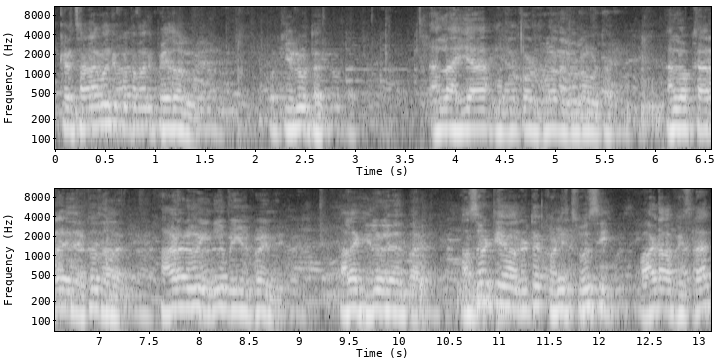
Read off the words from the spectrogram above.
ఇక్కడ చాలామంది కొంతమంది పేదోళ్ళు ఒక ఇల్లు ఉంటుంది అందులో అయ్యా ముగ్గురు కొడుకులు నలుగురు ఉంటారు. అందులో ఒక కర్ర ఇది ఎటు చాలు ఆడడం ఇల్లు మిగిలిపోయింది. అలాగే ఇల్లు లేదు బాగా అసొంటి ఏమన్నంటే కొన్ని చూసి వార్డ్ ఆఫీసర్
